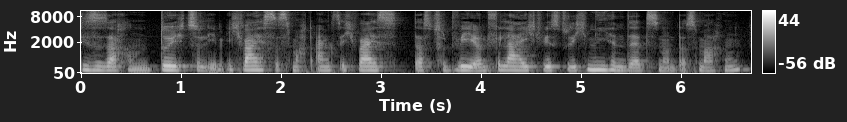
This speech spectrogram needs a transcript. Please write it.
diese Sachen durchzuleben. Ich weiß, das macht Angst. Ich weiß, das tut weh und vielleicht wirst du dich nie hinsetzen und das machen.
